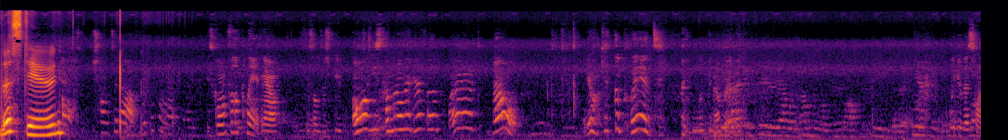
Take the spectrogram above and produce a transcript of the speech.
This dude. Oh. He's going for the plant now. This'll just be. Oh, he's coming over here for the plant. No. You don't get the plant. Looking up at it. Here, look at this one.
